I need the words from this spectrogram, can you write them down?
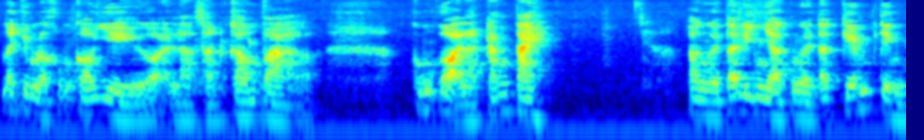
Nói chung là không có gì gọi là thành công và cũng gọi là trắng tay à, người ta đi Nhật người ta kiếm tiền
